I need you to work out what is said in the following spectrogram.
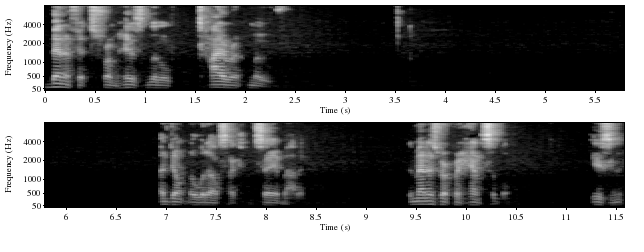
benefits from his little tyrant move. I don't know what else I can say about it. The man is reprehensible. He is an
